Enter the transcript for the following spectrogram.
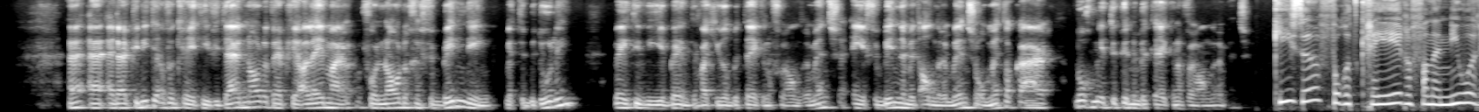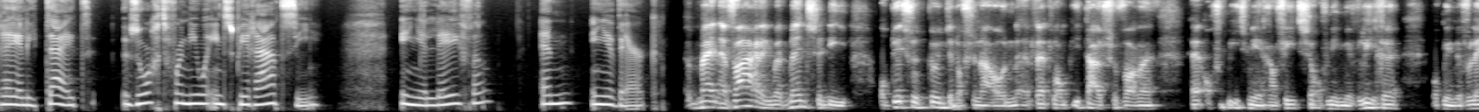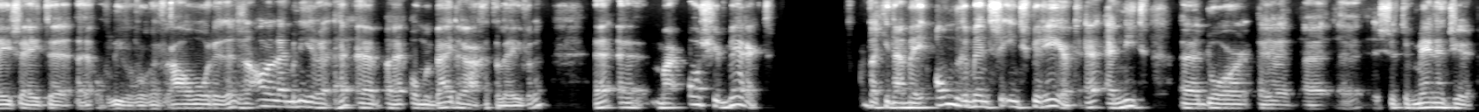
En daar heb je niet heel veel creativiteit nodig. Daar heb je alleen maar voor nodige verbinding met de bedoeling. Weten wie je bent en wat je wilt betekenen voor andere mensen. En je verbinden met andere mensen om met elkaar nog meer te kunnen betekenen voor andere mensen. Kiezen voor het creëren van een nieuwe realiteit zorgt voor nieuwe inspiratie in je leven en in je werk mijn ervaring met mensen die op dit soort punten, of ze nou een ledlampje thuis vervangen, of iets meer gaan fietsen, of niet meer vliegen, of minder vlees eten, of liever voor een vrouw worden. Er zijn allerlei manieren eh, eh, om een bijdrage te leveren. Eh, maar als je merkt dat je daarmee andere mensen inspireert. Hè, en niet door ze te managen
